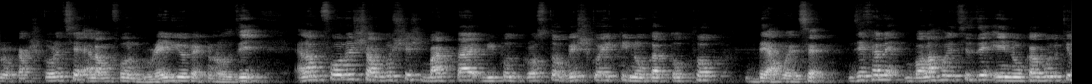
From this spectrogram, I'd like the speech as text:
প্রকাশ করেছে অ্যালামফোন রেডিও টেকনোলজি। অ্যালামফোনের সর্বশেষ বার্তায় বিপদগ্রস্ত বেশ কয়েকটি নৌকার তথ্য দেওয়া হয়েছে। যেখানে বলা হয়েছে যে এই নৌকাগুলোকে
